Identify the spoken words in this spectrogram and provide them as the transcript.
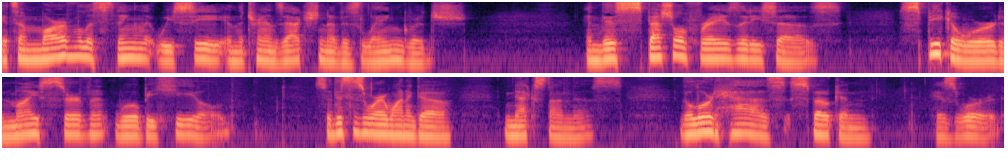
It's a marvelous thing that we see in the transaction of his language. And this special phrase that he says, Speak a word, and my servant will be healed. So, this is where I want to go next on this. The Lord has spoken His word.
